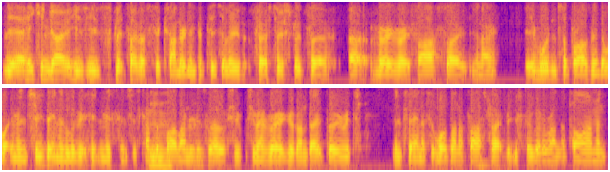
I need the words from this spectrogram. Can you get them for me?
Yeah, he can go. His his splits over 600 in particular. His first two splits are uh, very very fast. So you know, it wouldn't surprise me. The I mean, she's been a little bit hit and miss since she's come mm. to 500 as well. She she went very good on debut, which in fairness it was on a fast track, but you still got to run the time. And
